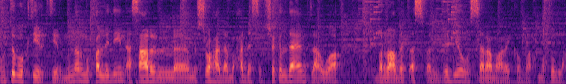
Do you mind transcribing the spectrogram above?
وانتبهوا كثير كثير من المقلدين أسعار المشروع هذا محدثة بشكل دائم تلاقوها بالرابط أسفل الفيديو والسلام عليكم ورحمة الله.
